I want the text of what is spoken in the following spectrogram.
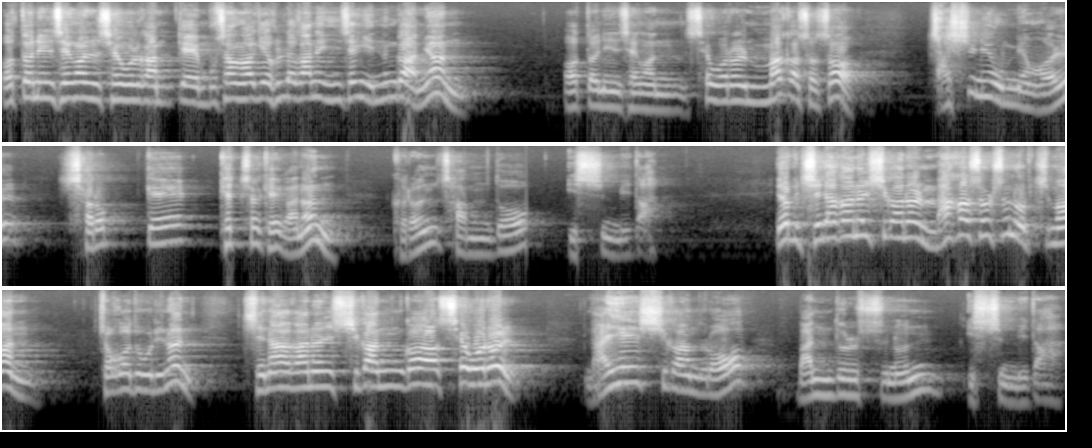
어떤 인생은 세월과 함께 무상하게 흘러가는 인생이 있는가 하면 어떤 인생은 세월을 막아서서 자신의 운명을 새롭게 개척해가는 그런 삶도 있습니다. 여러분, 지나가는 시간을 막아설 수는 없지만 적어도 우리는 지나가는 시간과 세월을 나의 시간으로 만들 수는 있습니다.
